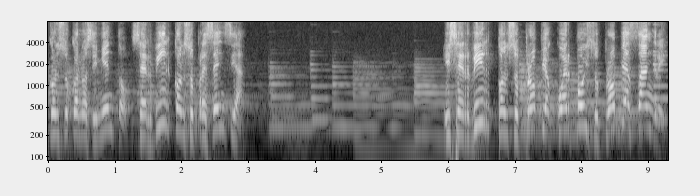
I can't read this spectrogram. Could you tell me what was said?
con su conocimiento, servir con su presencia y servir con su propio cuerpo y su propia sangre.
